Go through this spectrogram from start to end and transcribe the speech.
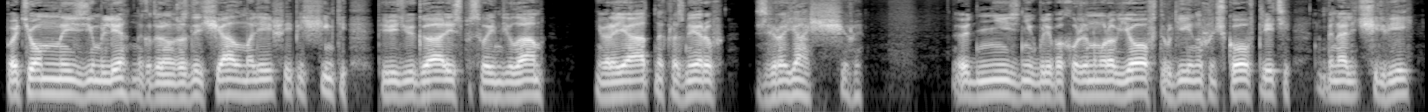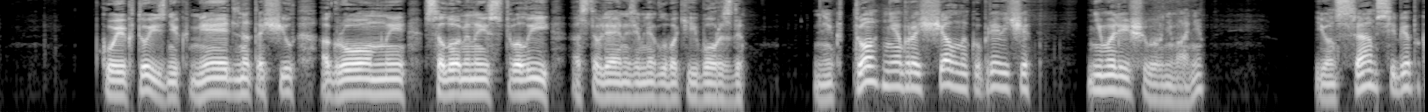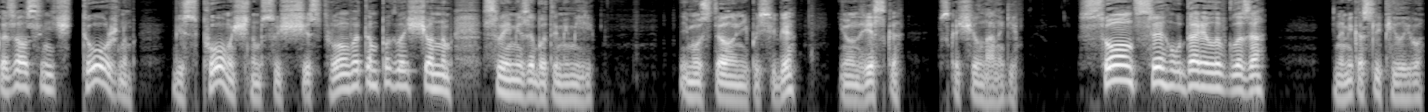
По темной земле, на которой он различал малейшие песчинки, передвигались по своим делам невероятных размеров звероящеры. Одни из них были похожи на муравьев, другие — на жучков, третьи напоминали червей. Кое-кто из них медленно тащил огромные соломенные стволы, оставляя на земле глубокие борозды. Никто не обращал на Купревича ни малейшего внимания, и он сам себе показался ничтожным, беспомощным существом в этом поглощенном своими заботами мире. Ему стало не по себе, и он резко вскочил на ноги. Солнце ударило в глаза и на миг ослепило его.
